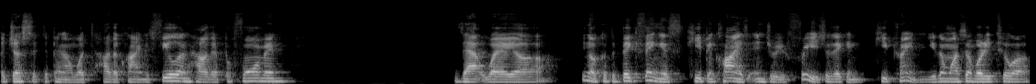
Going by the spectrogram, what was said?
adjust it depending on what how the client is feeling, how they're performing. That way, uh, you know, because the big thing is keeping clients injury free so they can keep training. You don't want somebody to, uh,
